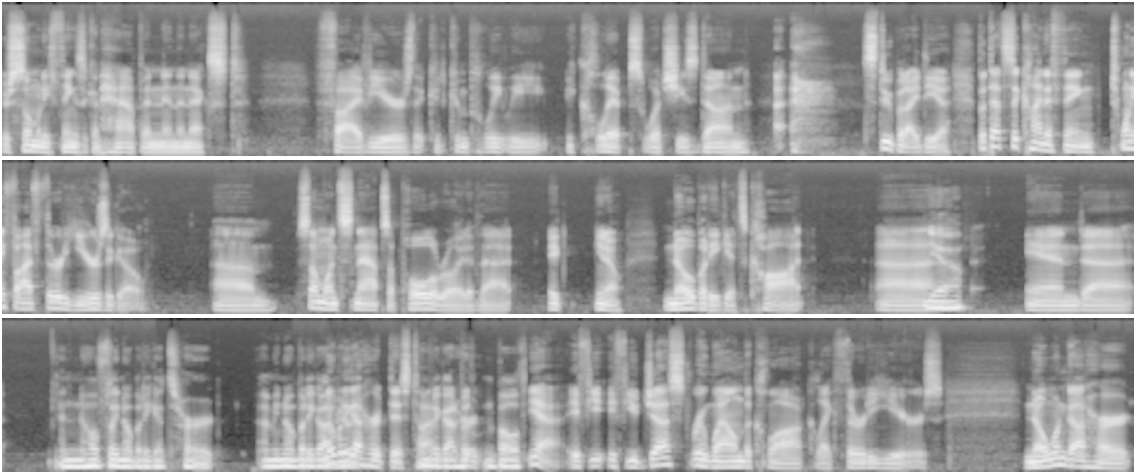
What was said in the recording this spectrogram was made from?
There's so many things that can happen in the next five years that could completely eclipse what she's done. Stupid idea. But that's the kind of thing 25, 30 years ago. Um, someone snaps a Polaroid of that. It, you know, nobody gets caught. Uh, yeah. And, uh, And hopefully nobody gets hurt. I mean, nobody got Nobody hurt. got hurt this time. Nobody got but- hurt in both. Yeah, if you if you just rewound the clock like 30 years, no one got hurt.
